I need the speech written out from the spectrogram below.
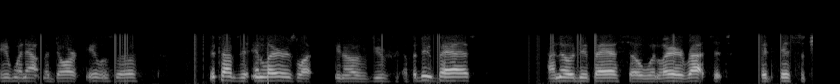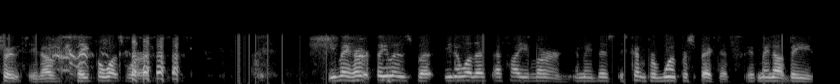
and went out in the dark. It was uh, good times. And Larry's like, you know, if you if I do bad, I know I do bad. So when Larry writes it, it it's the truth. You know, take for what's worth. you may hurt feelings, but you know what? That's that's how you learn. I mean, this it's coming from one perspective. It may not be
